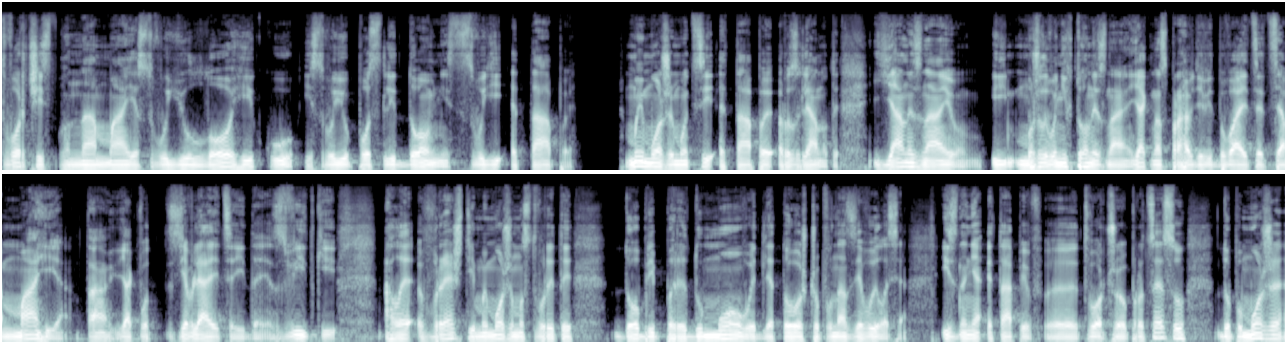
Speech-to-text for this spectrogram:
Творчість вона має свою логіку і свою послідовність, свої етапи. Ми можемо ці етапи розглянути. Я не знаю, і можливо ніхто не знає, як насправді відбувається ця магія, та як от з'являється ідея, звідки. Але врешті ми можемо створити добрі передумови для того, щоб вона з'явилася. І знання етапів е, творчого процесу допоможе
